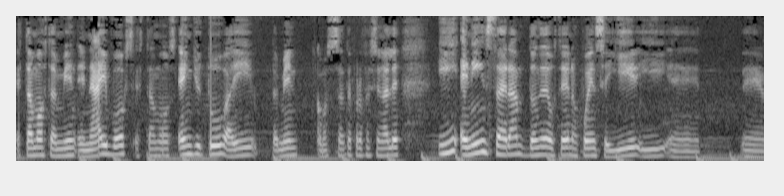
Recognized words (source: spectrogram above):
Estamos también en iBox, estamos en YouTube, ahí también como Cesantes Profesionales. Y en Instagram, donde ustedes nos pueden seguir y eh, eh,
